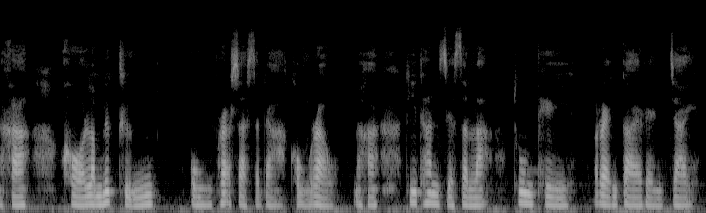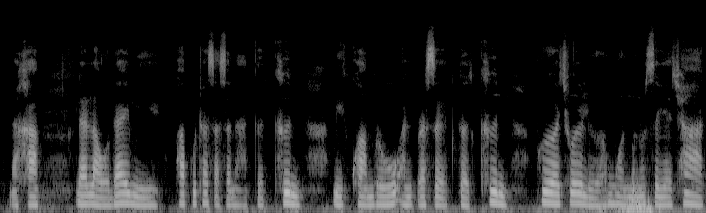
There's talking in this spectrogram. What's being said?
นะคะ ขอลำลึกถึงองค์พระศาสดาของเรานะคะ ที่ท่านเสียสละทุ่มเท แรงกายแรงใจนะคะ และเราได้มีพระพุทธศาสนาเกิดขึ้น มีความรู้อันประเสริฐเกิดขึ้น พื่อช่วยเหลือมวลมนุษยชาติ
